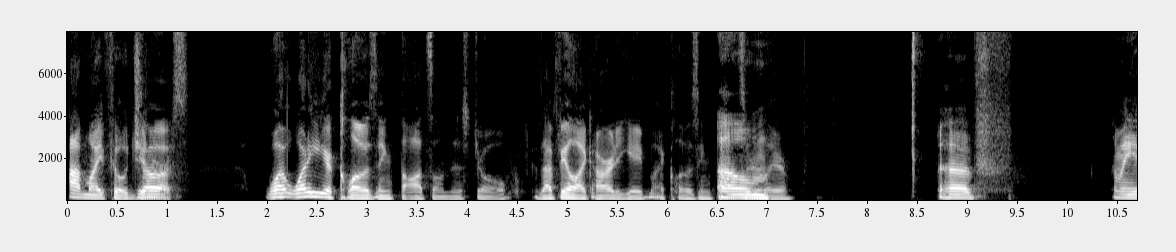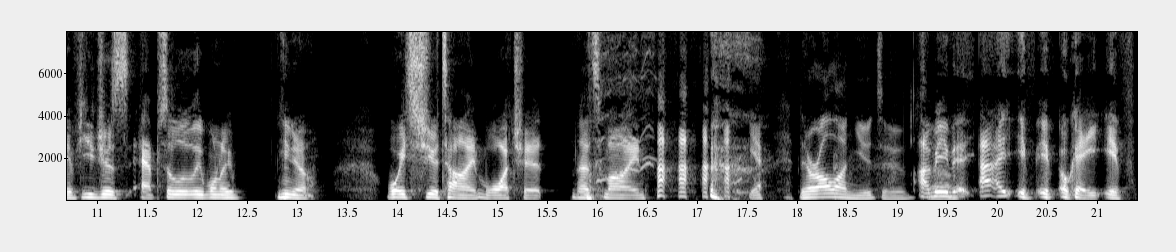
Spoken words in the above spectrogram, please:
I might feel generous. What What are your closing thoughts on this, Joel? Because I feel like I already gave my closing thoughts Um, earlier. Uh, f- I mean, if you just absolutely want to, you know, waste your time, watch it. That's mine. yeah, they're all on YouTube. I mean, I if if okay if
